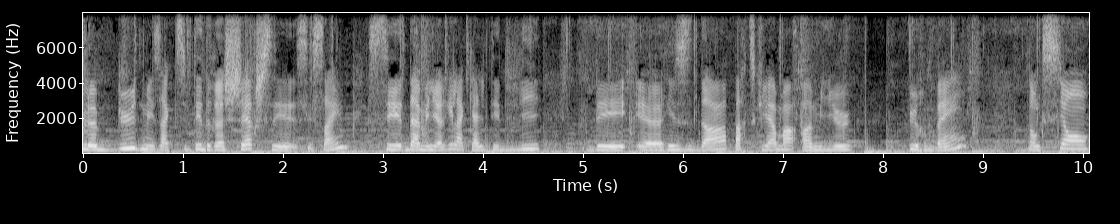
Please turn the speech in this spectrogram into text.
Le but de mes activités de recherche, c'est simple, c'est d'améliorer la qualité de vie des euh, résidents, particulièrement en milieu urbain. Donc, si on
